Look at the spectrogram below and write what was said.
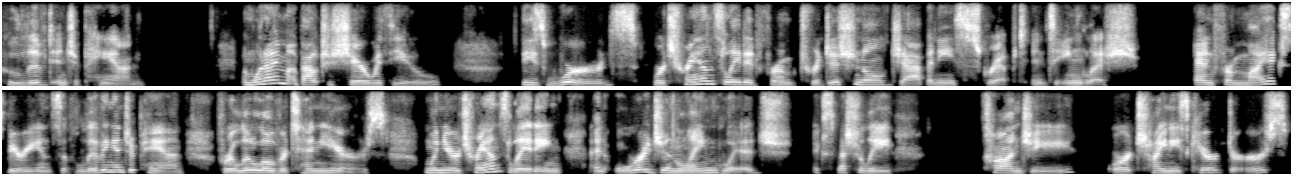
who lived in Japan. And what I'm about to share with you, these words were translated from traditional Japanese script into English. And from my experience of living in Japan for a little over 10 years, when you're translating an origin language, especially kanji or Chinese characters,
